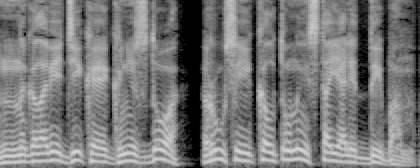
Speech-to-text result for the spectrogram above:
на голове дикое гнездо, русые колтуны стояли дыбом.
